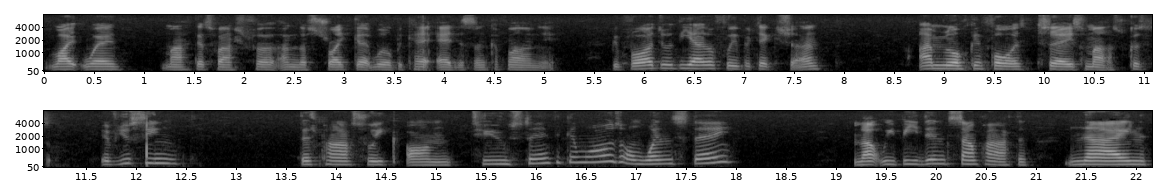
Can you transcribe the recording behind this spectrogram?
right wing, Marcus Rashford, and the striker will be Edinson Cavani. Before I do the other three prediction, I'm looking forward to today's match because if you've seen this past week on Tuesday, I think it was, on Wednesday, that we beat in Southampton 9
